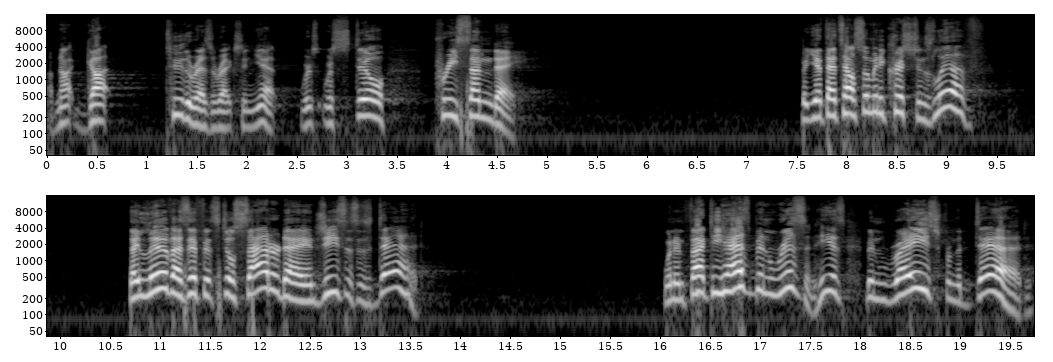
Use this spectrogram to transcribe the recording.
I've not got to the resurrection yet. We're, we're still pre Sunday. But yet, that's how so many Christians live. They live as if it's still Saturday and Jesus is dead. When in fact, he has been risen, he has been raised from the dead.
